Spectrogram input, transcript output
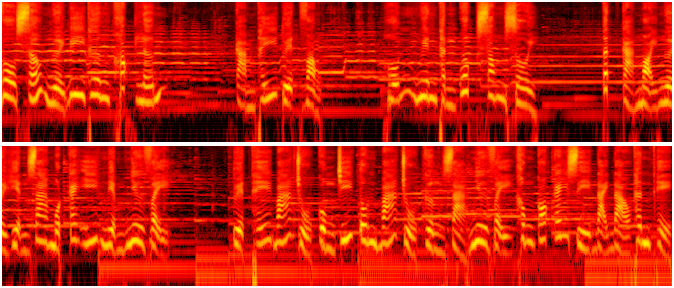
Vô số người bi thương khóc lớn. Cảm thấy tuyệt vọng. Hốn nguyên thần quốc xong rồi. Tất cả mọi người hiện ra một cái ý niệm như vậy. Tuyệt thế bá chủ cùng chí tôn bá chủ cường giả như vậy Không có cái gì đại đạo thân thể.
